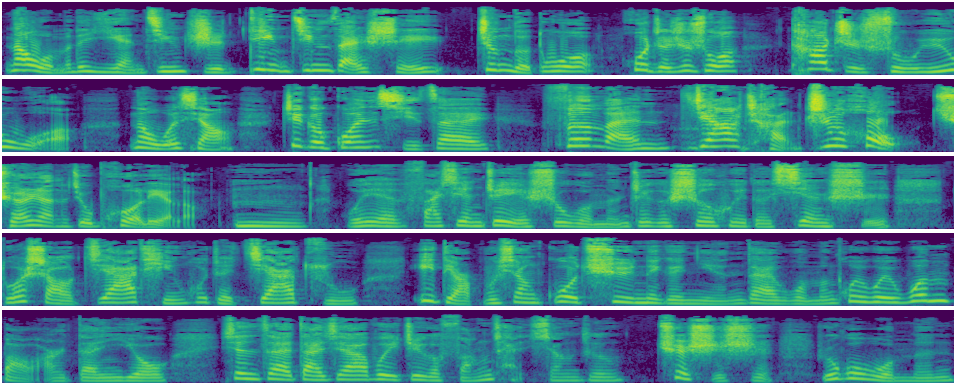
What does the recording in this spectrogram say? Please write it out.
那我们的眼睛只定睛在谁争得多，或者是说他只属于我，那我想这个关系在分完家产之后，全然的就破裂了。嗯，我也发现这也是我们这个社会的现实。多少家庭或者家族一点不像过去那个年代，我们会为温饱而担忧。现在大家为这个房产相争，确实是。如果我们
